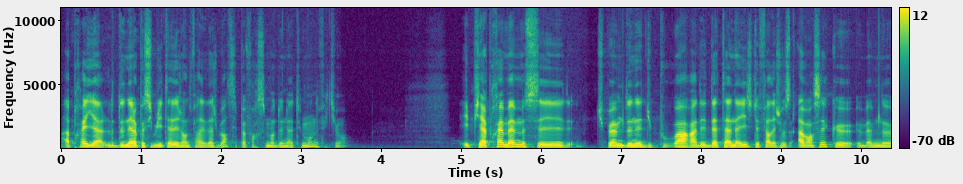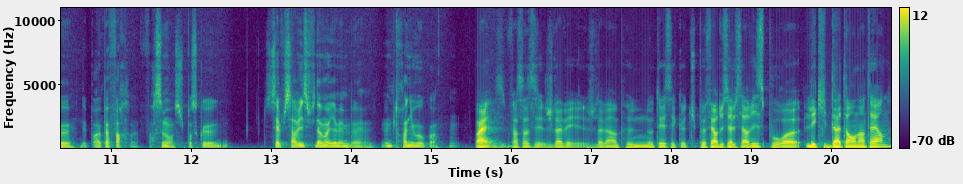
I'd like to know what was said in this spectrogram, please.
Après il y a donner la possibilité à des gens de faire des dashboards, c'est pas forcément donné à tout le monde effectivement. Et puis après, même, c'est, tu peux même donner du pouvoir à des data analysts de faire des choses avancées que eux-mêmes ne, ne, pourraient pas faire forcément. Je pense que self-service, finalement, il y a même, même trois niveaux. Quoi. Ouais, enfin ça, c'est, je, l'avais, je l'avais un peu noté, c'est que tu peux faire du self-service pour euh, l'équipe data en interne,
